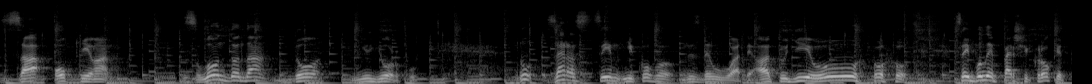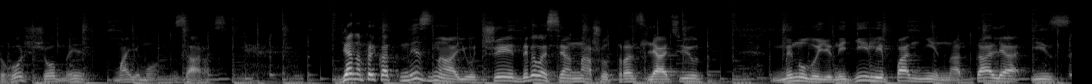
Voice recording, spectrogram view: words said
за океан з Лондона до Нью-Йорку. Ну, зараз цим нікого не здивувати. А тоді о-хо-хо. це й були перші кроки того, що ми маємо зараз. Я, наприклад, не знаю, чи дивилася нашу трансляцію минулої неділі пані Наталя із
